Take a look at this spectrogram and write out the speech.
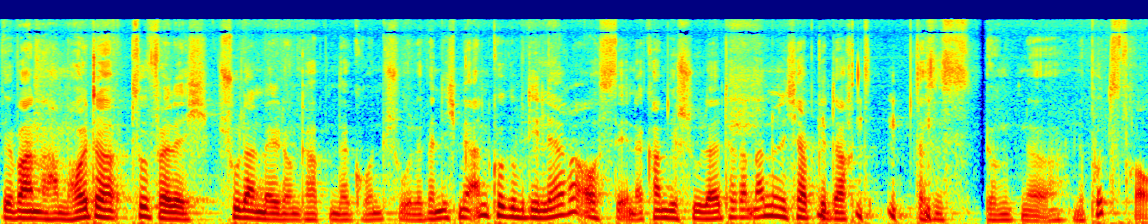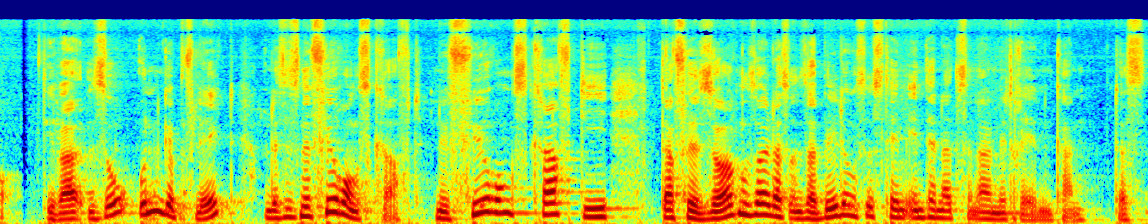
wir waren, haben heute zufällig Schulanmeldung gehabt in der Grundschule. Wenn ich mir angucke, wie die Lehrer aussehen, da kam die Schulleiterin an und ich habe gedacht, das ist irgendeine eine Putzfrau. Die war so ungepflegt und das ist eine Führungskraft. Eine Führungskraft, die dafür sorgen soll, dass unser Bildungssystem international mitreden kann dass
